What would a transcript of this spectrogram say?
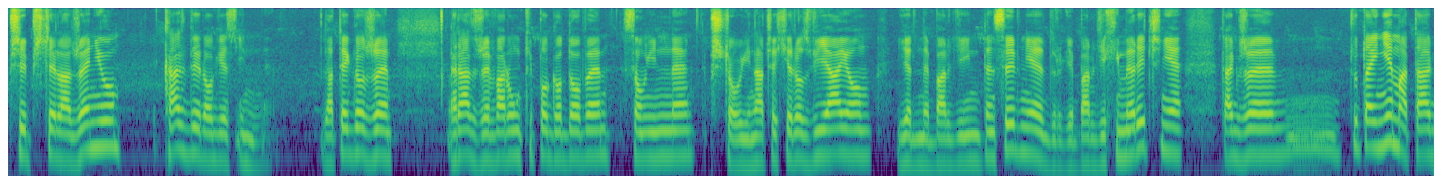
Przy pszczelarzeniu każdy rok jest inny, dlatego że raz, że warunki pogodowe są inne, pszczoły inaczej się rozwijają, jedne bardziej intensywnie, drugie bardziej chimerycznie, także mm, tutaj nie ma tak,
